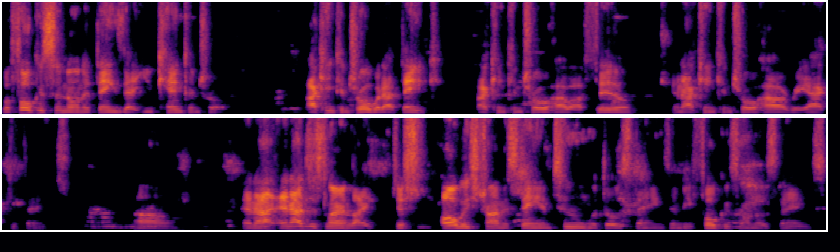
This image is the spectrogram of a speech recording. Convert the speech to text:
but focusing on the things that you can control. I can control what I think. I can control how I feel, and I can control how I react to things. Um, and I and I just learned like just always trying to stay in tune with those things and be focused on those things,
